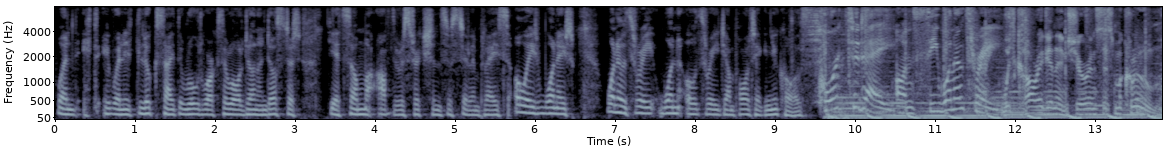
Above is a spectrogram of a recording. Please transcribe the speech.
when it when it looks like the roadworks are all done and dusted, yet some of the restrictions are still in place. 0818 103 103. John Paul taking your calls. Cork today on C103 with Corrigan Insurance's Macroom,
